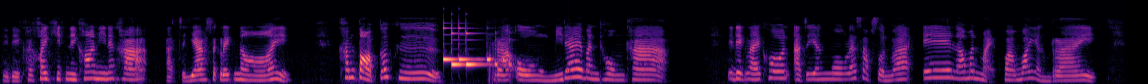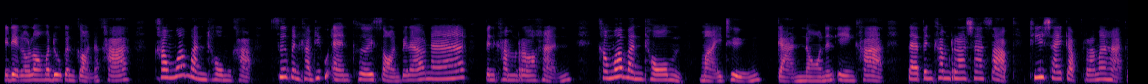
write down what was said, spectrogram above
เด็กๆ ค่อยๆคิดในข้อนี้นะคะ อาจจะยากสักเล็กน้อย คำตอบก็คือ พระองค์มิได้บรรทมค่ะ เด็กๆหลายคนอาจจะยังงงและสับสนว่า เอ๊แล้วมันหมายความว่าอย่างไร เด็กๆเราลองมาดูกันก่อนนะคะคำว่าบรรทมค่ะ ซึ่งเป็นคำที่ครูแอนเคยสอนไปแล้วนะ เป็นคำรอหันคำว่าบรรทม หมายถึงการนอนนั่นเองค่ะ แต่เป็นคำราชาศัพท์ที่ใช้กับพระมหาก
